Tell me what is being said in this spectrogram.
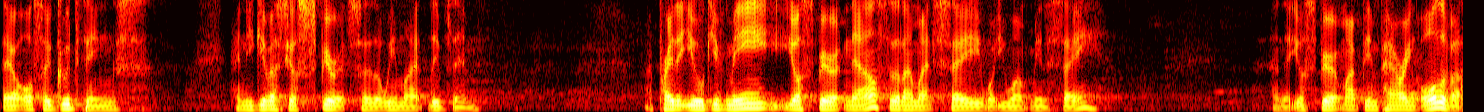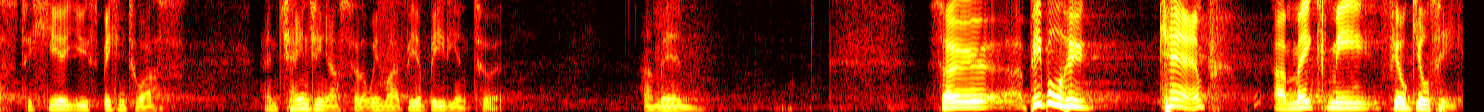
they are also good things. And you give us your spirit so that we might live them. I pray that you will give me your spirit now so that I might say what you want me to say. And that your spirit might be empowering all of us to hear you speaking to us and changing us so that we might be obedient to it. Amen. So, uh, people who camp uh, make me feel guilty.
